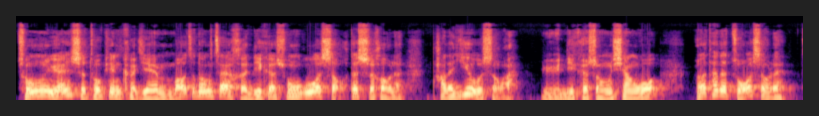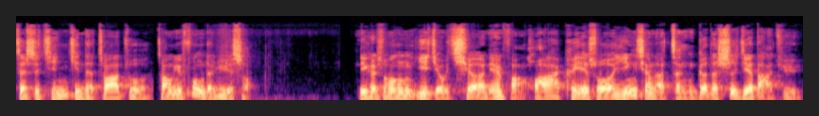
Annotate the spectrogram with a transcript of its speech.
从原始图片可见，毛泽东在和尼克松握手的时候呢，他的右手啊与尼克松相握，而他的左手呢则是紧紧地抓住张玉凤的玉手。尼克松一九七二年访华，可以说影响了整个的世界大局。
